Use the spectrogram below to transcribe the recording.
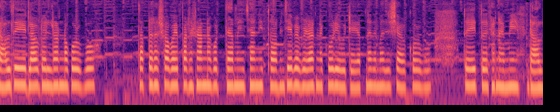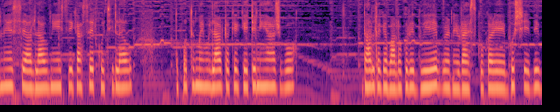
ডাল দিয়ে লাউ ডাল রান্না করব। তো আপনারা সবাই পারেন রান্না করতে, আমি জানি, তো আমি যেভাবে রান্না করি ওইটাই আপনাদের মাঝে শেয়ার করব। তো এই তো এখানে আমি ডাল নিয়েছি আর লাউ নিয়েছি, গাছের কচি লাউ। তো প্রথমে আমি লাউটাকে কেটে নিয়ে আসব। ডালটাকে ভালো করে ধুয়ে মানে রাইস কুকারে বসিয়ে দিব।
